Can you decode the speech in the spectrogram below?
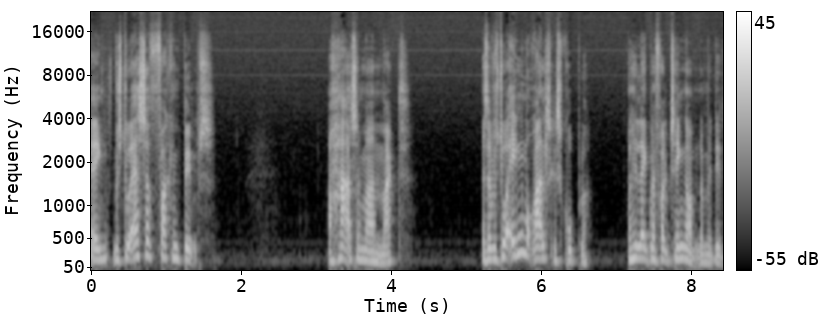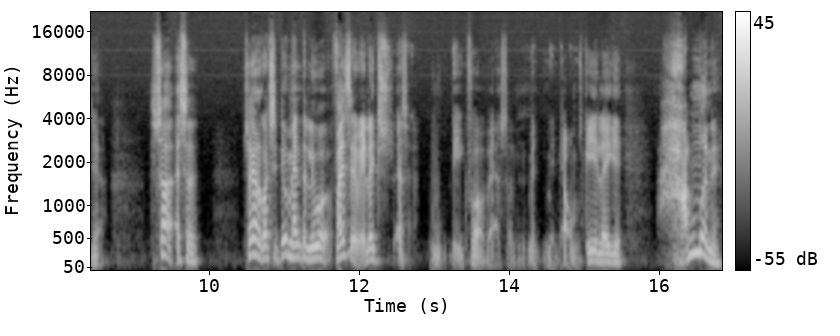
ikke? hvis du er så fucking bims, og har så meget magt, altså hvis du har ingen moralske skrubler, og heller ikke, hvad folk tænker om dig med det der, så, altså, så kan du godt sige, det er jo en mand, der lever, faktisk er det jo heller ikke, altså, uh, det er ikke for at være sådan, men, men der er jo måske heller ikke hammerne.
